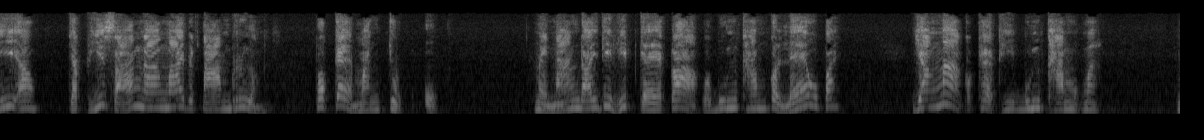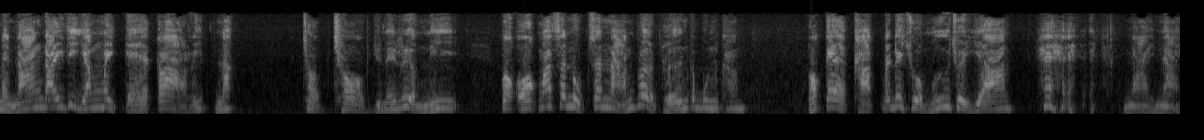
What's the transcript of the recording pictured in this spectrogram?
นี้เอา จากผีสางนางไม้ไปตามเรื่อง เพราะแก้มันจุกอก แม่นางใดที่ฤทธิ์แก่กล้ากว่าบุญคำก็แล้วไป ยังมากก็แค่ทีบุญคำออกมา แม่นางใดที่ยังไม่แก่กล้าฤทธิ์นัก ชอบชอบอยู่ในเรื่องนี้ ก็ออกมาสนุกสนานเพลิดเพลินกับบุญคำพอแก้ขัดไปได้ช่วยมือช่วยยามนายนาย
